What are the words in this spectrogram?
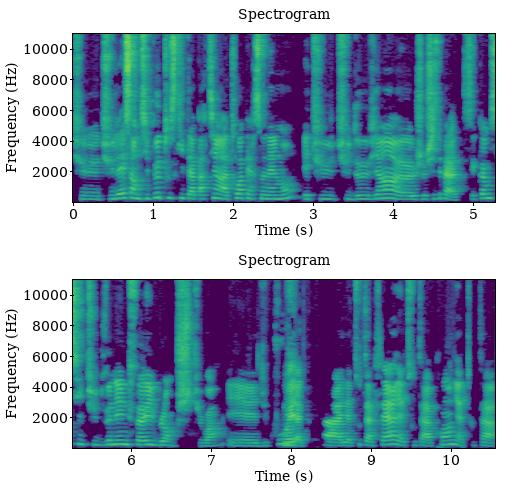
tu, tu, laisses un petit peu tout ce qui t'appartient à toi personnellement et tu, tu deviens, euh, je, je, sais pas, c'est comme si tu devenais une feuille blanche, tu vois. Et du coup, il y, y, a tout à faire, il y a tout à apprendre, il y a tout à.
